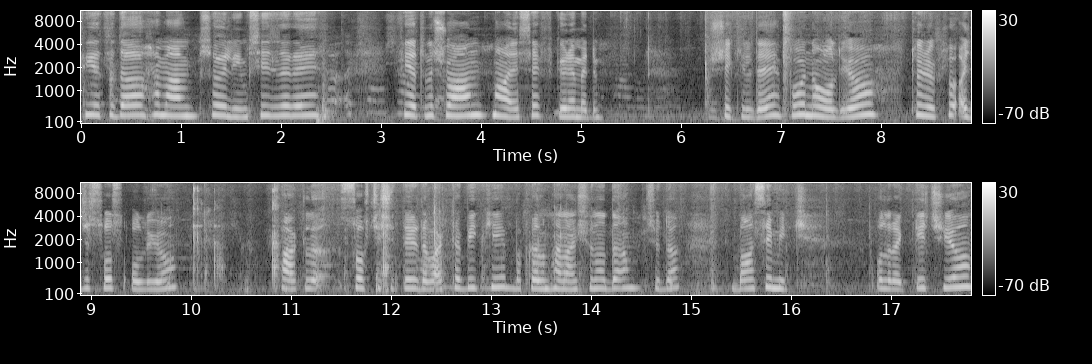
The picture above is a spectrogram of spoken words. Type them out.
Fiyatı da hemen söyleyeyim sizlere. Fiyatını şu an maalesef göremedim. Şu şekilde. Bu ne oluyor? Trüflü acı sos oluyor. Farklı sos çeşitleri de var tabii ki. Bakalım hemen şuna da. Şu da balsemik olarak geçiyor.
